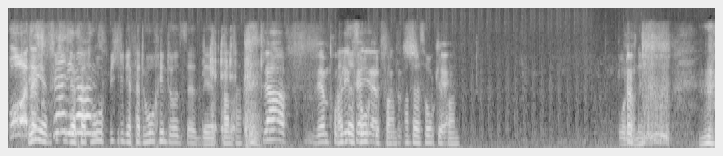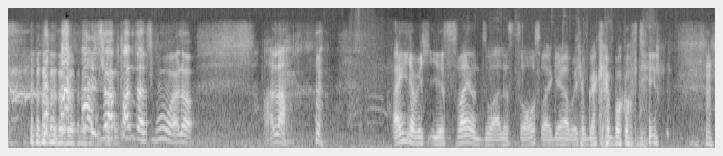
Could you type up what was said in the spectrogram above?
Oh, das ist Michi, der fährt Ferdinand! hoch, Michi, der fährt hoch hinter uns, der, der Panther. Ist klar, wir haben ein Problem. Panther ist Ferdinand hochgefahren. Panther ist hochgefahren. Oder nicht? Okay. Das war Panther 2, Alter. Alter. Eigentlich habe ich IS-2 und so alles zur Auswahl, gell, aber ich habe gar keinen Bock auf den.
